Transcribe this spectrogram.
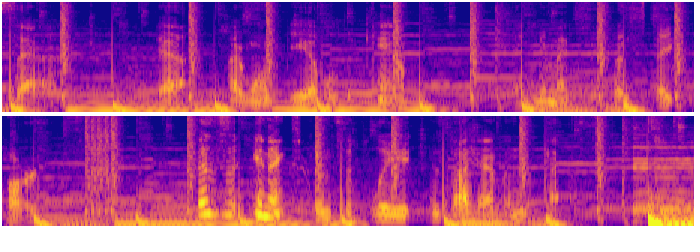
sad that I won't be able to camp in New Mexico state parks as inexpensively as I have in the past.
